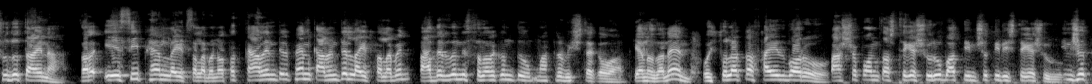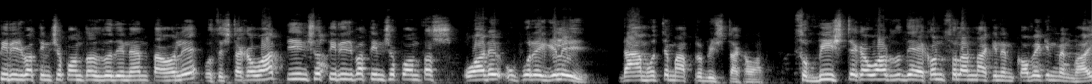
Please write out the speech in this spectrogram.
শুধু তাই না যারা এসি ফ্যান লাইট চালাবেন অর্থাৎ কারেন্টের ফ্যান কারেন্টের লাইট চালাবেন তাদের জন্য সোলার কিন্তু মাত্র বিশ টাকা ওয়াট কেন জানেন? ওই সোলারটা সাইজ বড়। পাঁচশো পঞ্চাশ থেকে শুরু বা তিনশো তিরিশ থেকে শুরু। তিনশো তিরিশ বা তিনশো পঞ্চাশ যদি নেন তাহলে পঁচিশ টাকা ওয়াট, তিনশো তিরিশ বা তিনশো পঞ্চাশ ওয়ার্ডের উপরে গেলেই দাম হচ্ছে মাত্র বিশ টাকা ওয়াট। সো বিশ টাকা ওয়াট যদি এখন সোলার না কিনেন, কবে কিনবেন ভাই?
